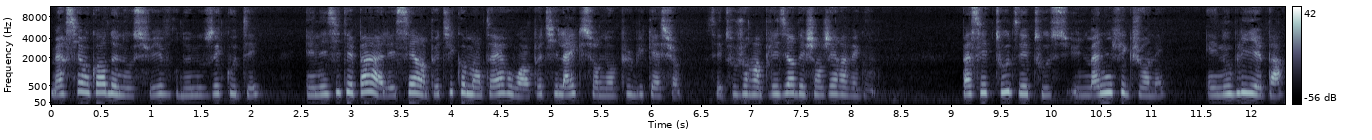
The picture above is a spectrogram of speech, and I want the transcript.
Merci encore de nous suivre, de nous écouter, et n'hésitez pas à laisser un petit commentaire ou un petit like sur nos publications. C'est toujours un plaisir d'échanger avec vous. Passez toutes et tous une magnifique journée, et n'oubliez pas,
